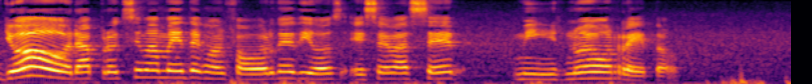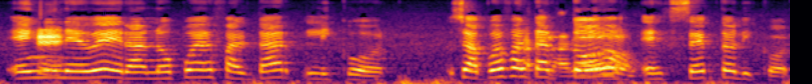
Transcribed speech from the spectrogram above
yo ahora próximamente con el favor de Dios, ese va a ser mi nuevo reto. En ¿Qué? mi nevera no puede faltar licor. O sea, puede faltar claro. todo excepto licor.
